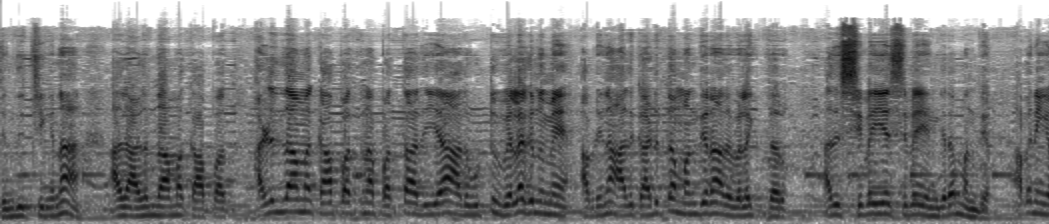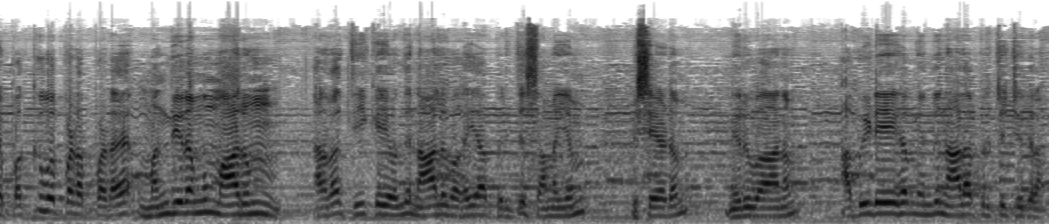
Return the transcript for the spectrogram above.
சிந்திச்சிங்கன்னா அது அழுந்தாம காப்பாத்து. அழுந்தாம காப்பாத்துனா பத்தாதியா? அதை விட்டு விலகணுமே அப்படின்னா அதுக்கு அடுத்த மந்திரம் அதை விலக்கி தரும். அது சிவைய சிவை என்கிற மந்திரம். அப்ப நீங்க பக்குவப்படப்பட மந்திரமும் மாறும். அதனால தீக்கையை வந்து நாலு வகையா பிரித்து சமயம் விசேடம் நிர்வாணம் அபிடேகம் என்று நாலா பிரித்து வச்சிருக்கிறான்.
